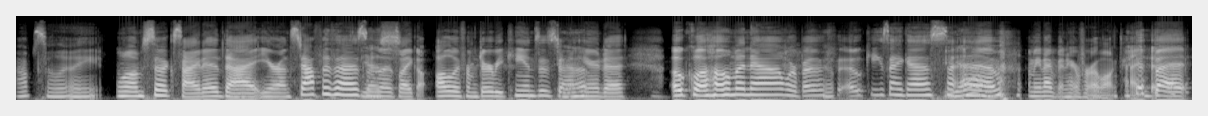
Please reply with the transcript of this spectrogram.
absolutely. Well, I'm so excited that you're on staff with us, and it's like all the way from Derby, Kansas, down Yep. here to Oklahoma. Now we're both Okies, I guess. Yeah. Um, I mean, I've been here for a long time, but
